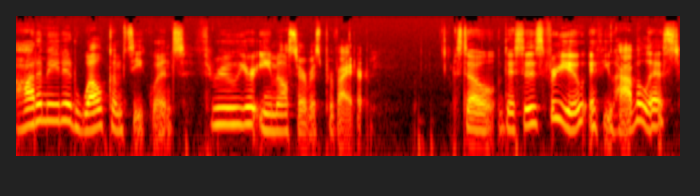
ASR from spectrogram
automated welcome sequence through your email service provider. So, this is for you if you have a list,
